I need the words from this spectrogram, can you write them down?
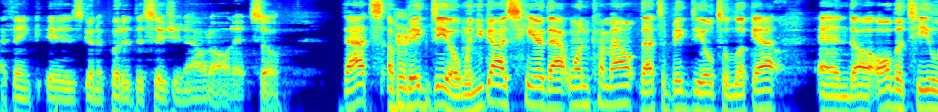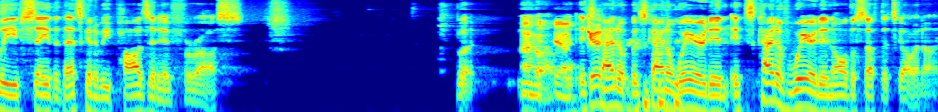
I think, is going to put a decision out on it. So that's a big deal. When you guys hear that one come out, that's a big deal to look at. And uh, all the tea leaves say that that's going to be positive for us. But you know, yeah. it's Good. kind of it's kind of weird, and it's kind of weird in all the stuff that's going on.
